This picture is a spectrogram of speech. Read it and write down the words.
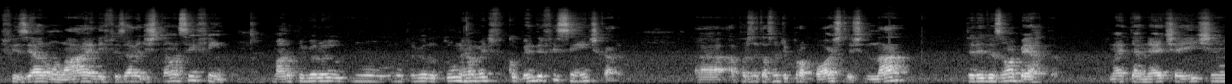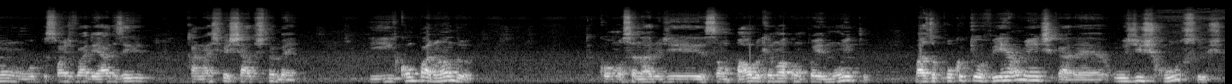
fizeram online, fizeram à distância, enfim. Mas no primeiro, no, no primeiro turno realmente ficou bem deficiente, cara. A apresentação de propostas na televisão aberta. Na internet aí tinham opções variadas e canais fechados também. E comparando com o cenário de São Paulo, que eu não acompanhei muito, mas o pouco que eu vi realmente, cara, é, os discursos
